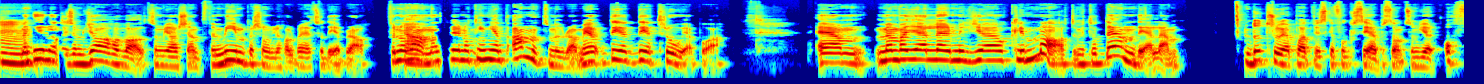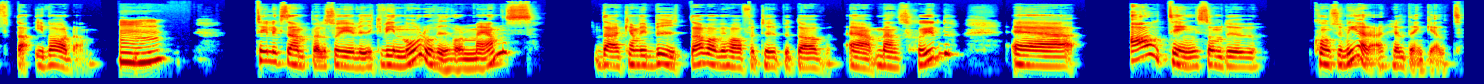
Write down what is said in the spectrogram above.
Mm. Men det är något som jag har valt som jag har känt för min personliga hållbarhet så det är bra. För någon Ja. annan så är det något helt annat som är bra. Men jag, det, det tror jag på. Ehm, men vad gäller miljö och klimat, om vi tar den delen. Då tror jag på att vi ska fokusera på sånt som vi gör ofta i vardagen. Mm. Till exempel så är vi kvinnor och vi har mens. Där kan vi byta vad vi har för typ av eh, mensskydd. Eh, allting som du konsumerar helt enkelt.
